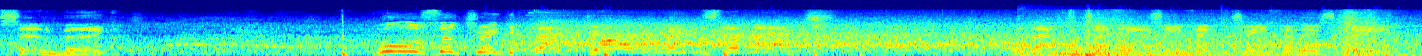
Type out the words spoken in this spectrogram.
Sandberg. Pulls the trigger. That goal wins the match. Well, that was an easy victory for this team.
